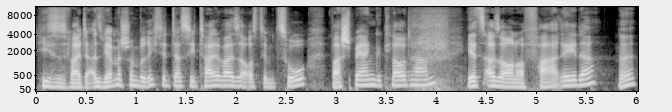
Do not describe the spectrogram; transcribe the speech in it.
hieß es weiter. Also wir haben ja schon berichtet, dass sie teilweise aus dem Zoo Waschbären geklaut haben, jetzt also auch noch Fahrräder. Ne?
